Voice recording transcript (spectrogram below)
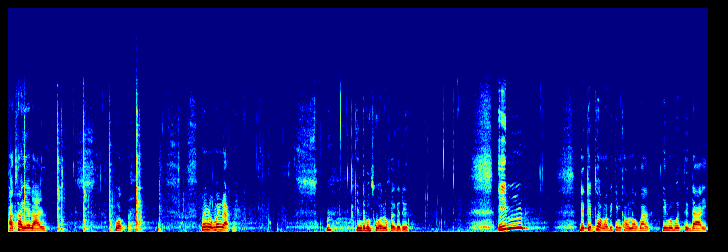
ผักไทยยายลายพวกแม่งลงแม่งหลัก กินแต่บักทัวเนาะข่อยกระเดืออิ่มเดี๋ยวเก็บท้องมาไปกินข้าวนอกบ้าน กินมาเมื่อถึงได้อีก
